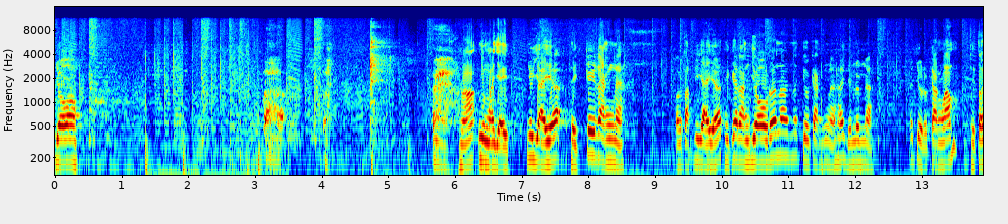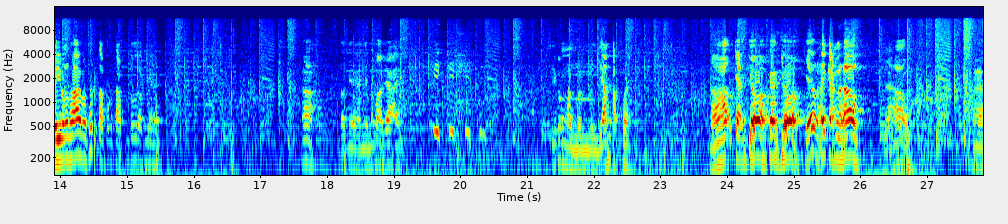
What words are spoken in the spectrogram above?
vô không? Đó nhưng mà vậy như vậy á thì cái răng nè bằng tập như vậy á thì cái răng vô đó nó nó chưa căng là hết trên lưng nè nó chưa được căng lắm. Thì tùy bạn thôi mà thích tập bằng tập tôi tập như này. À, tập như này nhìn nó bao gai chỉ con mình mình mình dám tập thôi đó căng chưa? Căng chưa? Kéo thấy căng rồi không? Nè không. Nè.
